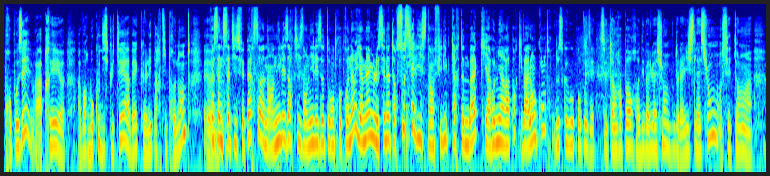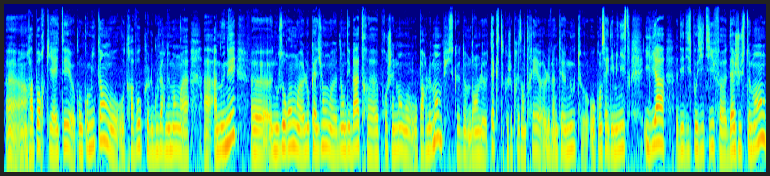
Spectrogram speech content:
proposée après avoir beaucoup discuté avec les parties prenantes euh, ça ne satisfait personne, hein, ni les artisans, ni les auto-entrepreneurs. Il y a même le sénateur socialiste, hein, Philippe Kartenbach, qui a remis un rapport qui va à l'encontre de ce que vous proposez. C'est un rapport d'évaluation de la législation. C'est un, euh, rapport qui a été concomitant aux, travaux que le gouvernement a, menés. Euh, nous aurons l'occasion d'en débattre prochainement au, Parlement, puisque dans, le texte que je présenterai le 21 août au Conseil des ministres, il y a des dispositifs d'ajustement,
